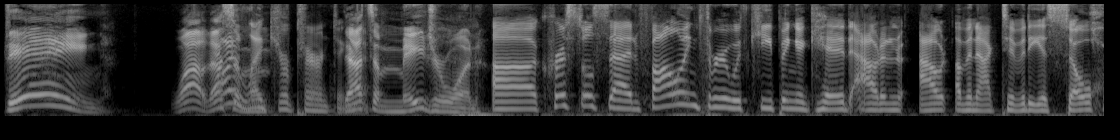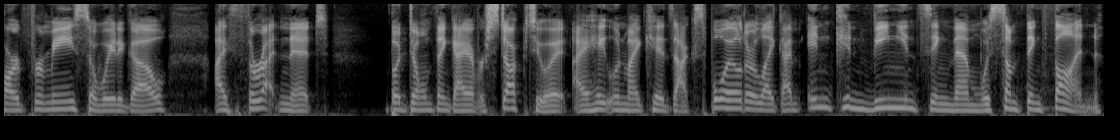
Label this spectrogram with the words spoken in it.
Dang. Wow, that's I a like your parenting. That's a major one. Uh, Crystal said, following through with keeping a kid out and out of an activity is so hard for me. So way to go. I threaten it, but don't think I ever stuck to it. I hate when my kids act spoiled or like I'm inconveniencing them with something fun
